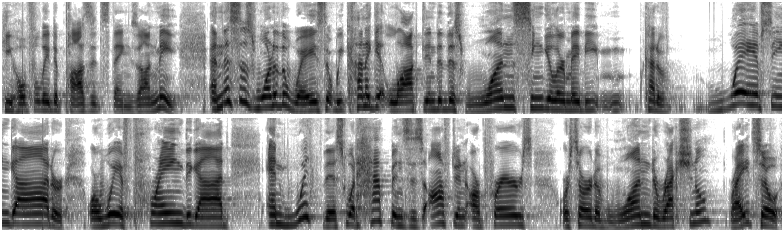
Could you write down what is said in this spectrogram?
He hopefully deposits things on me. And this is one of the ways that we kind of get locked into this one singular, maybe kind of way of seeing God or, or way of praying to God. And with this, what happens is often our prayers are sort of one directional, right? So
